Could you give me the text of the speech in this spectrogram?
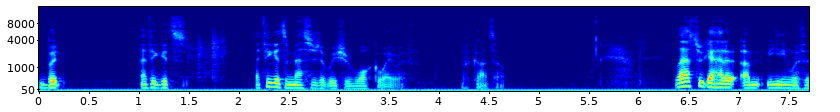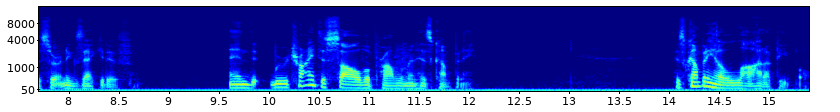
but I think it's I think it's a message that we should walk away with, with God's help. Last week I had a, a meeting with a certain executive, and we were trying to solve a problem in his company. His company had a lot of people,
